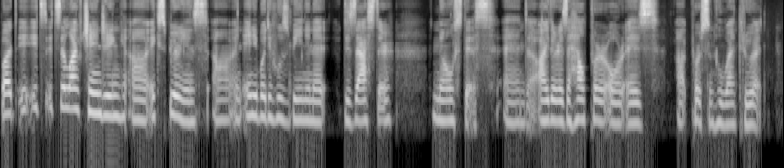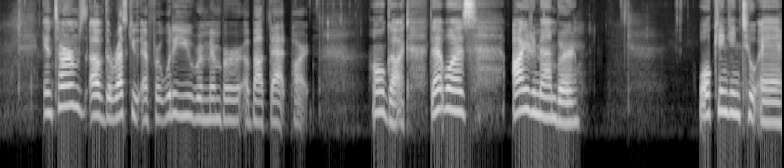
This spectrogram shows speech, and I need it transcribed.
But it's it's a life changing uh, experience, uh, and anybody who's been in a disaster knows this, and uh, either as a helper or as a person who went through it. In terms of the rescue effort, what do you remember about that part? Oh God, that was I remember walking into a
